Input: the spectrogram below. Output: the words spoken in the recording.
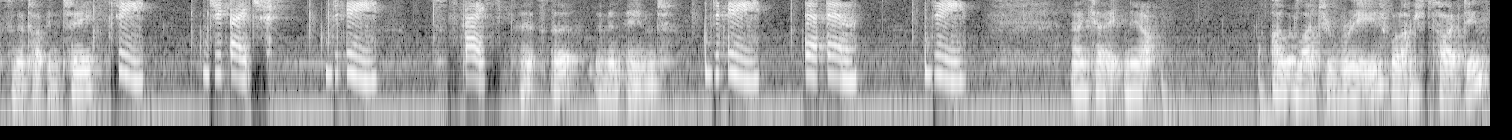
So I'm going to type in T. T. G H. D. Space. That's the, and then end. D. N. D. Okay, now I would like to read what I've just typed in.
